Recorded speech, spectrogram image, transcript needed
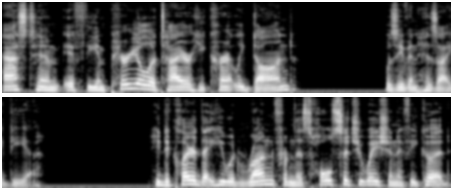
asked him if the imperial attire he currently donned was even his idea. He declared that he would run from this whole situation if he could.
